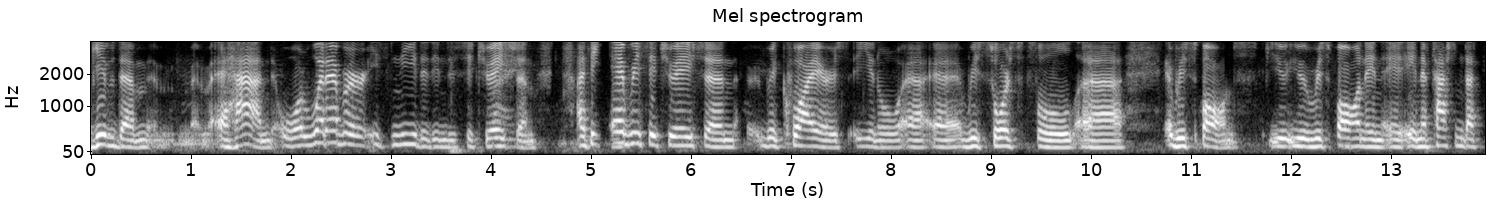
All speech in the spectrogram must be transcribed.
give them a hand or whatever is needed in the situation. Right. I think every situation requires, you know, a, a resourceful uh, response. You you respond in in a fashion that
